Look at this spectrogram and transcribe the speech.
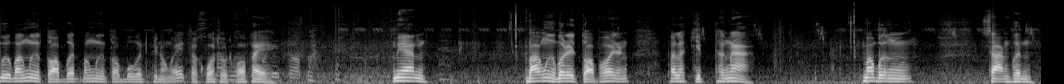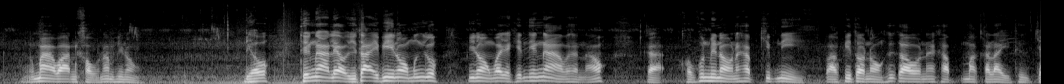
มือบางมือตอบเบิดบางมือตอบบ่เบิดพี่น้องเอ้ยกะขอโทษขออภัยบ่ได้ตอบแม่นบางมือบ่ได้ตอบเพราะหยังภารกิจทางหน้า มาเบิงสร้างเพิ่นมาวานเขานํพี่น้อง เดี๋ยวเที่ยงหน้าแล้วอยู่ใต้พี่น้องมึงอยู่พี่น้องว่าอยากเห็นเที่ยงหน้าว่าสันเอากะขอบคุณพี่น้องนะครับคลิปนี้ฝากพี่ต่อน้องคือเก่านะครับมักกะไลถือใจ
